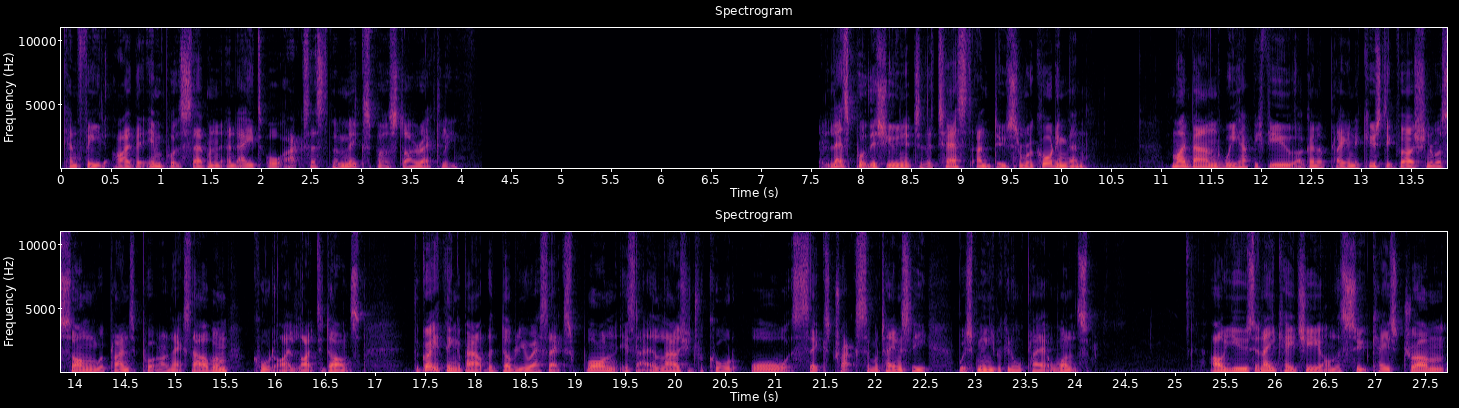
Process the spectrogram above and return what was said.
can feed either input 7 and 8 or access the mix bus directly. Let's put this unit to the test and do some recording then. My band We Happy Few are going to play an acoustic version of a song we're planning to put on our next album called I Like to Dance. The great thing about the WSX1 is that it allows you to record all six tracks simultaneously, which means we can all play at once. I'll use an AKG on the suitcase drum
